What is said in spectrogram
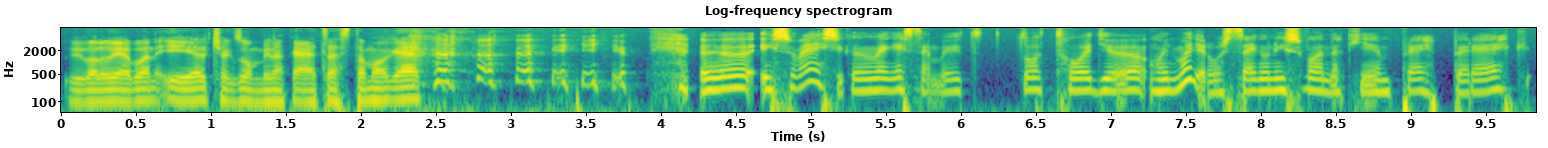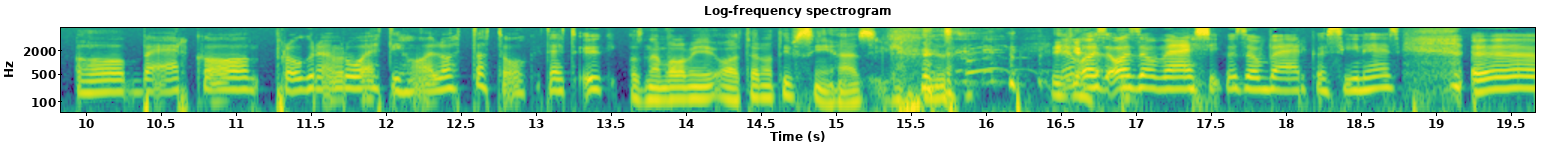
ő valójában él, csak zombinak álcázta magát. Ö, és a másik, ami meg eszembe jutott, hogy, hogy Magyarországon is vannak ilyen prepperek a Bárka programról, ti hallottatok? Tehát ők... Az nem valami alternatív színház? Nem, az, az a másik, az a Bárka színház. Ö,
